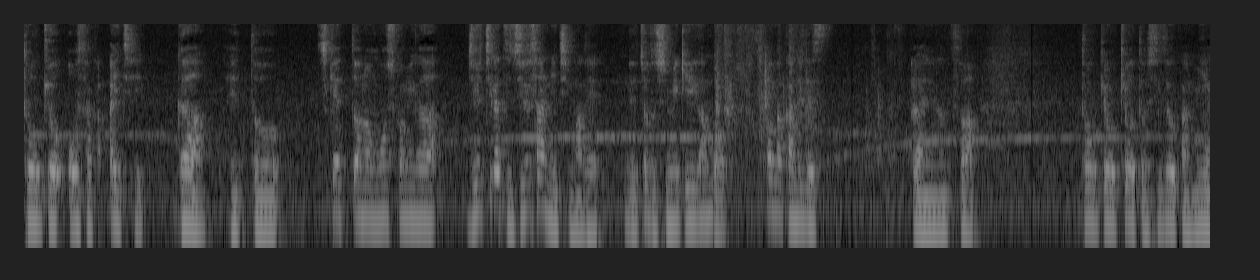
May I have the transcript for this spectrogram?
東京大阪愛知が、えっと、チケットの申し込みが11月13日まで。でちょっと締め切りがもうこんな感じです。来年のツアー。東京京都静岡宮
